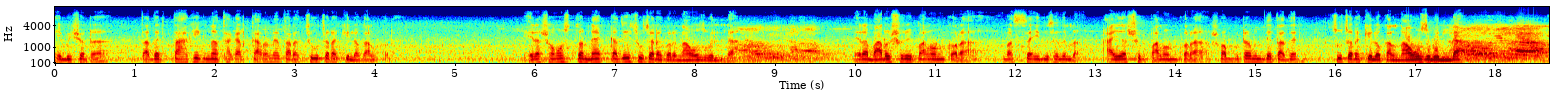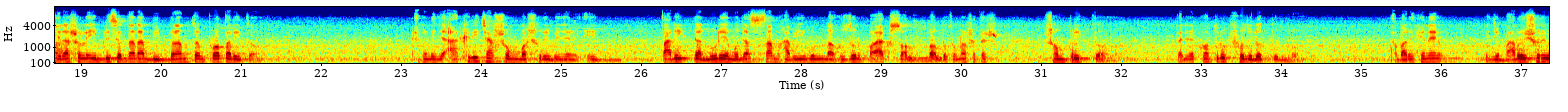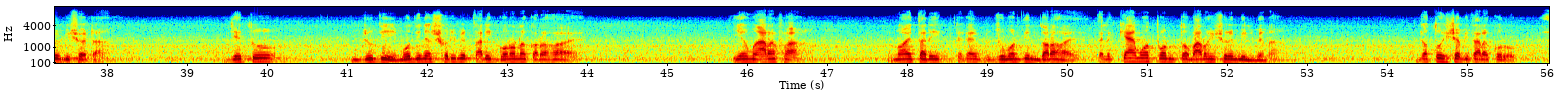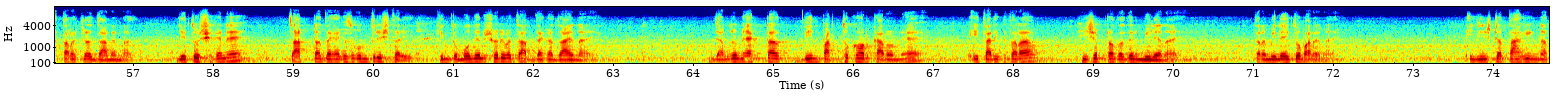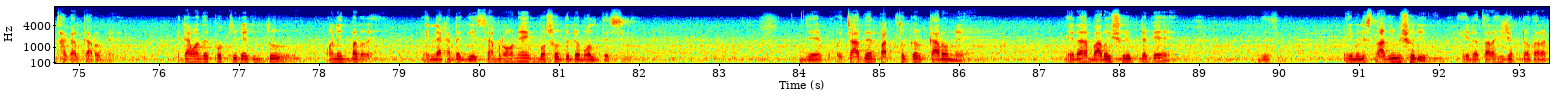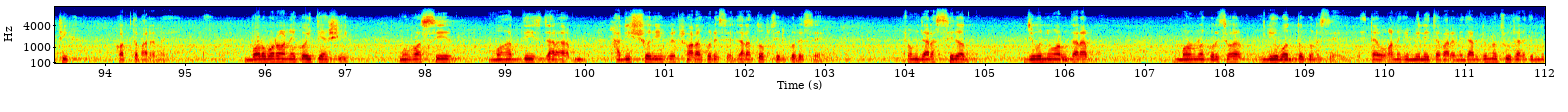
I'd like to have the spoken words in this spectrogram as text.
এই বিষয়টা তাদের তাহকিক না থাকার কারণে তারা চুচারা কিলোকাল করে। এরা সমস্ত ন্যাক কাজেই চুচারা করে, নাউজবিল্লাহ। এরা বারোশুরি পালন করা বা সাইদু সাইদুল্লাহ আয়াসুর পালন করা সবটার মধ্যে তাদের চুচারা কিলোকাল, নাউজবিল্লাহ। এরা আসলে ইবলিসের দ্বারা বিভ্রান্ত প্রতারিত। এখন এই যে আখরি চার সোমবার শরীফে যে এই তারিখটা নূরে মুজাসসাম হাবিবুল্লাহ হুজুর পাক সাল্লাহ তোমার সাথে সম্পৃক্ত। তার এটা কতটুকু ফজিলতপূর্ণ? আবার এখানে এই যে বারোই শরীফের বিষয়টা, যেহেতু যদি মদিনা শরীফের তারিখ গণনা করা হয়, ইয়ম আরাফা নয় তারিখটাকে জুমার দিন ধরা হয়, তাহলে কেমন পর্যন্ত বারো হিসেবে মিলবে না। যত হিসাবই তারা করুক। তারা সেটা জানে না। যেহেতু সেখানে চারটা দেখা গেছে উনত্রিশ তারিখ, কিন্তু মদিন শরীফে চার দেখা যায় নাই। যার জন্য একটা দিন পার্থক্য হওয়ার কারণে এই তারিখে তারা হিসেবটা তাদের মিলে নাই। তারা মিলেই তো পারে নাই। এই জিনিসটা তাহিক না থাকার কারণে। এটা আমাদের পত্রিকায় কিন্তু অনেকবার এই লেখাটা গিয়েছে, আমরা অনেক বছর ধরে বলতেছি। যে ওই চাঁদের পার্থক্যের কারণে এরা বারোই শরীফটাকে এই বলে ইসলাজিম শরীফ, এটা তারা হিসাবটা তারা ঠিক করতে পারে না বড় বড় অনেক ঐতিহাসিক মুফাসির মহাদ্দিস যারা হাদিস শরীফের সরা করেছে, যারা তফসির করেছে এবং যারা সিরত জীবনীমূলক যারা বর্ণনা করেছে বা লিপিবদ্ধ করেছে এটা অনেকে মিলাইতে পারেনি, যার জন্য চুচারা কিন্তু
